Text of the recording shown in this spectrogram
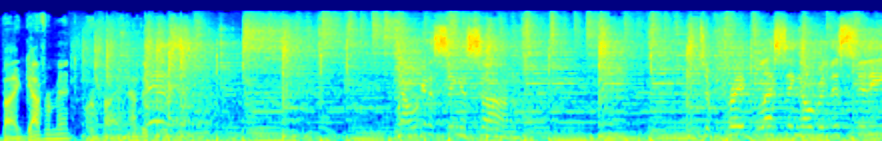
by government or by another group. Now we're going to sing a song to pray blessing over this city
